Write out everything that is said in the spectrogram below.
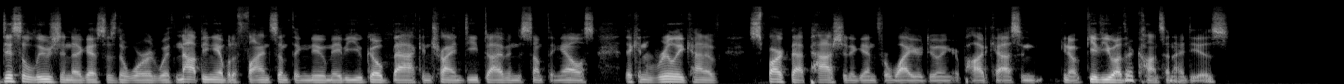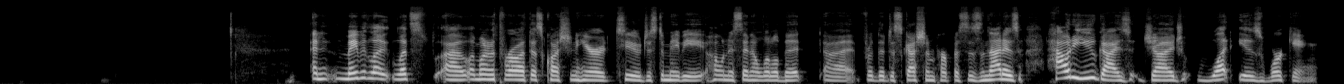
disillusioned, I guess is the word, with not being able to find something new. Maybe you go back and try and deep dive into something else that can really kind of spark that passion again for why you're doing your podcast and you know give you other content ideas. And maybe like let's uh, I'm going to throw out this question here too, just to maybe hone us in a little bit uh, for the discussion purposes, and that is, how do you guys judge what is working?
